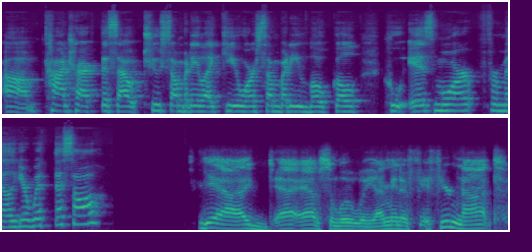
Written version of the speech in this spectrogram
um, contract this out to somebody like you or somebody local who is more familiar with this all? Yeah, I, absolutely. I mean, if if you're not,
